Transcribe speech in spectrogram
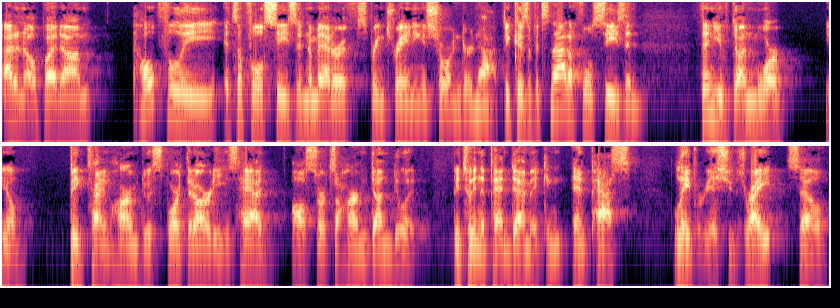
I don't know, but um, hopefully it's a full season, no matter if spring training is shortened or not. Because if it's not a full season, then you've done more, you know, big time harm to a sport that already has had all sorts of harm done to it between the pandemic and, and past labor issues, right? So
